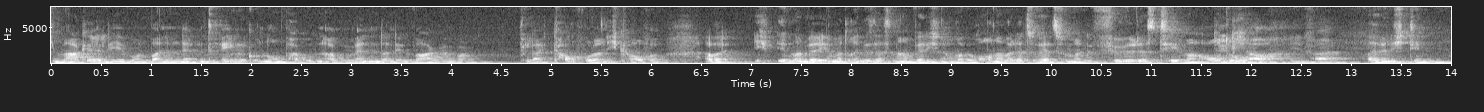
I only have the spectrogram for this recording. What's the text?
die Marke erlebe und bei einem netten Drink und noch ein paar guten Argumenten dann den Wagen irgendwann vielleicht kaufe oder nicht kaufe. Aber ich, irgendwann werde ich immer drin gesessen haben, werde ich noch mal gerochen haben, weil dazu wäre jetzt für mein Gefühl das Thema Auto. Denke ich auch, auf jeden Fall. Also wenn ich den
